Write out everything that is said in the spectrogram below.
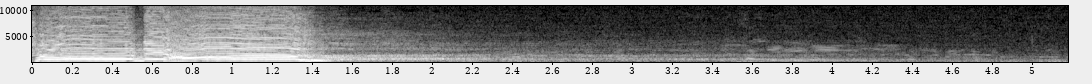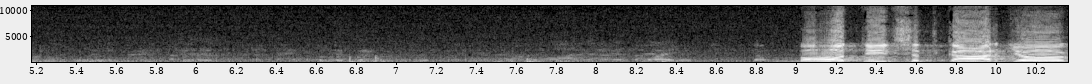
ਸੋ ਨਿਹਾਲ ਬਹੁਤ ਹੀ ਸਤਿਕਾਰਯੋਗ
